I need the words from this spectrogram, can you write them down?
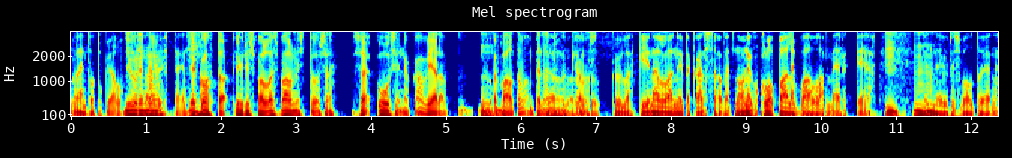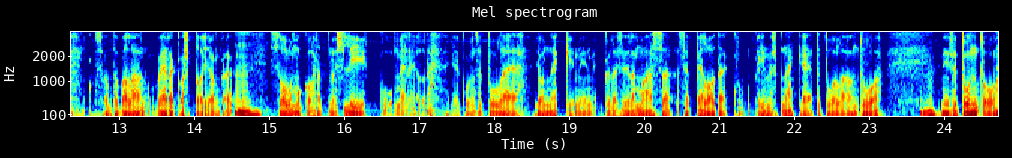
lentotukialuksissa Juuri näin. yhteensä. Ja kohta Yhdysvalloissa valmistuu se se uusin, joka on vielä mm. valtavampi lentotukialus. No, kyllä, Kiinalla niitä kanssa on, että ne on niin globaalin vallan merkkejä. Mm. Mm-hmm. Ne Yhdysvaltojen, se on tavallaan verkosto, jonka mm. solmukohdat myös liikkuu merellä. Ja kun se tulee jonnekin, niin kyllä siellä maassa se pelote, kun ihmiset näkee, että tuolla on tuo, mm. niin se tuntuu,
